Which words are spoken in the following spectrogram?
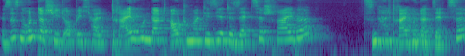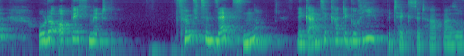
es ist ein Unterschied, ob ich halt 300 automatisierte Sätze schreibe, das sind halt 300 Sätze, oder ob ich mit 15 Sätzen eine ganze Kategorie betextet habe. Also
